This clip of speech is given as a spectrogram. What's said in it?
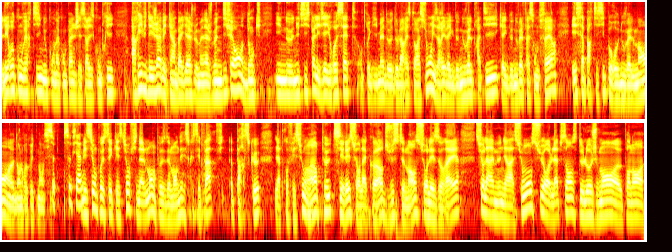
Les reconvertis, nous qu'on accompagne chez Services Compris, arrivent déjà avec un bagage de management différent. Donc, ils n'utilisent pas les vieilles recettes, entre guillemets, de, la restauration. Ils arrivent avec de nouvelles pratiques, avec de nouvelles façons de faire. Et ça participe au renouvellement euh, dans le recrutement aussi. Sofiane? Mais si on pose ces questions, finalement, on peut se demander est-ce que c'est pas parce que la profession a un peu tiré sur la corde, justement, sur les horaires, sur la rémunération, sur l'absence de logement euh, pendant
